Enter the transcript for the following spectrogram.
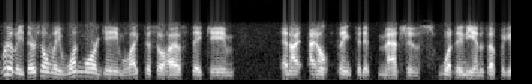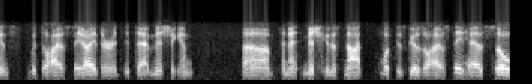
really there's only one more game like this Ohio State game, and I I don't think that it matches what Indiana's up against with Ohio State either. It, it's at Michigan, um, and at Michigan has not looked as good as Ohio State has. So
